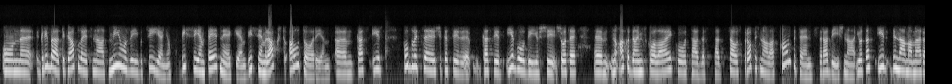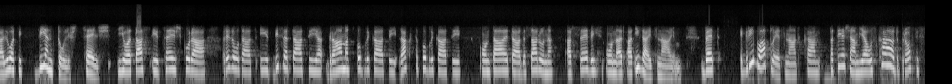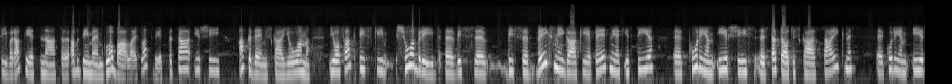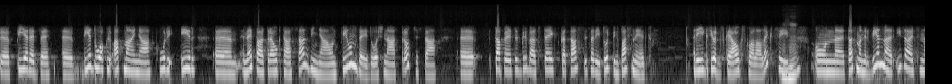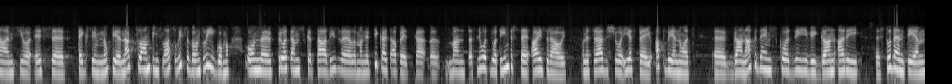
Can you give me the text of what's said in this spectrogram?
un uh, gribētu tikai apliecināt milzīgu cieņu visiem pētniekiem, visiem rakstu autoriem, um, kas ir publicējuši, kas ir, kas ir ieguldījuši šo te um, nu, akadēmisko laiku tādas, tādas savas profesionālās kompetences radīšanā, jo tas ir zināmā mērā ļoti vientuļš ceļš, jo tas ir ceļš, kurā uh, rezultāts ir disertācija, grāmatas publikācija, raksta publikācija, un tā ir tāda saruna ar sevi un ar, ar izaicinājumu. Bet gribu apliecināt, ka patiešām jau uz kādu profesiju var attiecināt uh, apzīmējumu globālais latvietis, tad tā ir šī akadēmiskā joma, jo faktiski šobrīd uh, vis, uh, visveiksmīgākie pētnieki ir tie, kuriem ir šīs uh, starptautiskās saiknes, uh, kuriem ir pieredze viedokļu apmaiņā, kuri ir nepārtrauktā saziņā un pilnveidošanās procesā. Tāpēc es gribētu teikt, ka tas arī turpina pasniegt Rīgas juridiskajā augstskolā lekcijas, mm -hmm. un tas man ir vienmēr izaicinājums, jo es, teiksim, nu, pie naktslampiņas lasu Lisabonas līgumu, un, uh, protams, ka tāda izvēle man ir tikai tāpēc, ka uh, man tas ļoti, ļoti interesē, aizrauj, un es redzu šo iespēju apvienot uh, gan akadēmisko dzīvi, gan arī uh, studentiem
